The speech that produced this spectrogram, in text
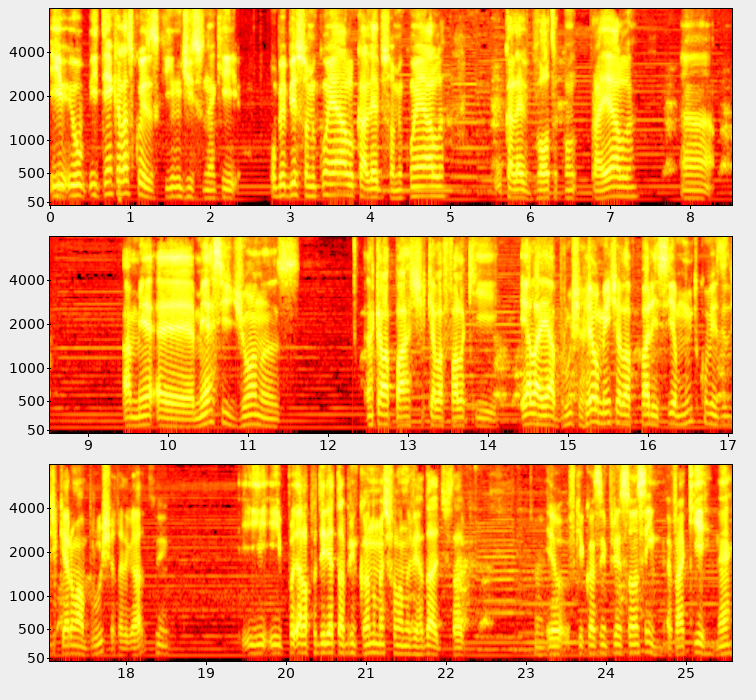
E, eu, e tem aquelas coisas que indício, né? Que o bebê some com ela, o Caleb some com ela, o Caleb volta com, pra ela. Uh, a Mer é, Mercy Jonas, naquela parte que ela fala que ela é a bruxa, realmente ela parecia muito convencida de que era uma bruxa, tá ligado? Sim. E, e ela poderia estar tá brincando, mas falando a verdade, sabe? Sim. Eu fiquei com essa impressão assim, vai aqui, né?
